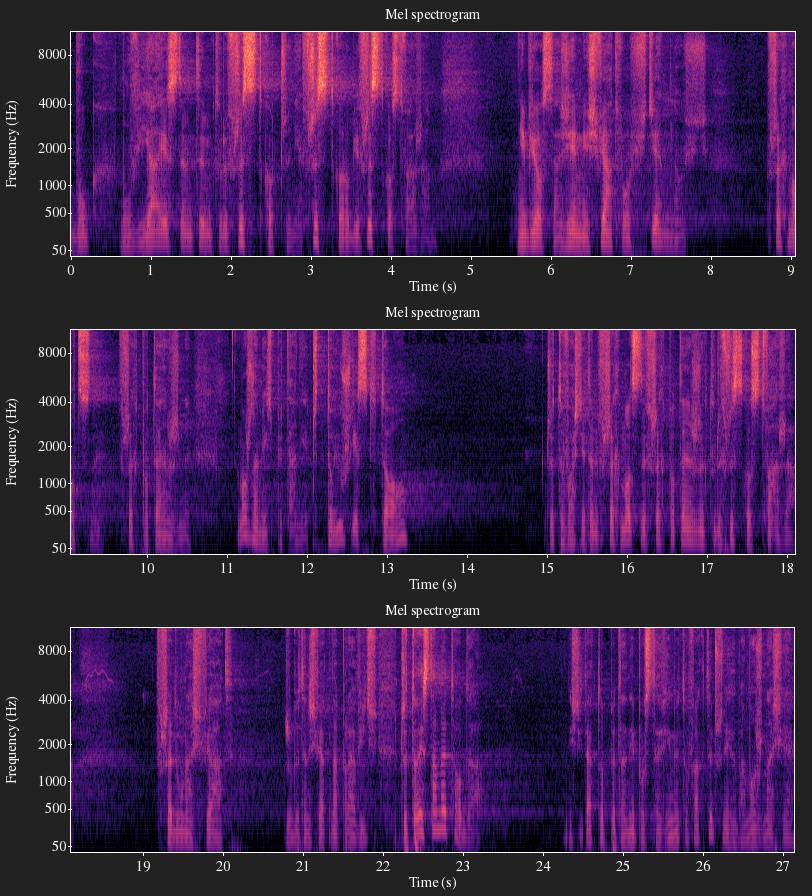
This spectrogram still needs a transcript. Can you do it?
Bóg mówi: Ja jestem tym, który wszystko czynię, wszystko robię, wszystko stwarzam. Niebiosa, ziemię, światłość, ciemność, wszechmocny, wszechpotężny. Można mieć pytanie, czy to już jest to? Czy to właśnie ten wszechmocny, wszechpotężny, który wszystko stwarza, wszedł na świat, żeby ten świat naprawić? Czy to jest ta metoda? Jeśli tak to pytanie postawimy, to faktycznie chyba można się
